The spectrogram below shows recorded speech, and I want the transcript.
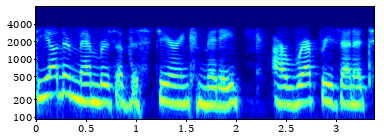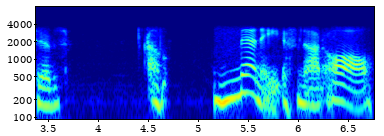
The other members of the steering committee are representatives of many, if not all,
